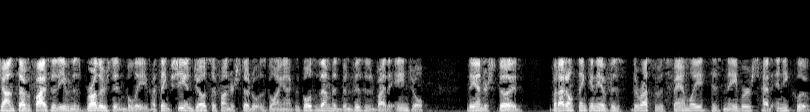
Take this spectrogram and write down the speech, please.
John seven five said even his brothers didn't believe. I think she and Joseph understood what was going on because both of them had been visited by the angel. They understood, but I don't think any of his the rest of his family, his neighbors, had any clue,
